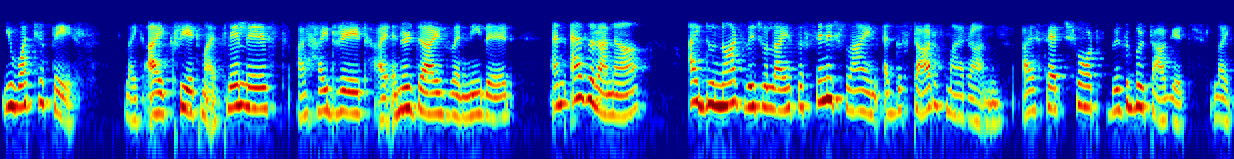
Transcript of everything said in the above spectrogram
you watch your pace. Like I create my playlist, I hydrate, I energize when needed. And as a runner, I do not visualize the finish line at the start of my runs. I set short, visible targets like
